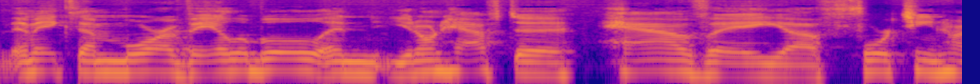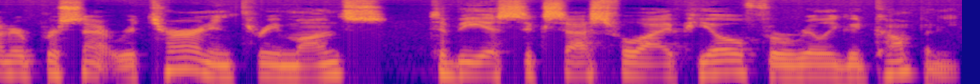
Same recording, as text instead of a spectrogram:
make them more available? And you don't have to have a uh, 1400% return in three months to be a successful IPO for a really good company.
